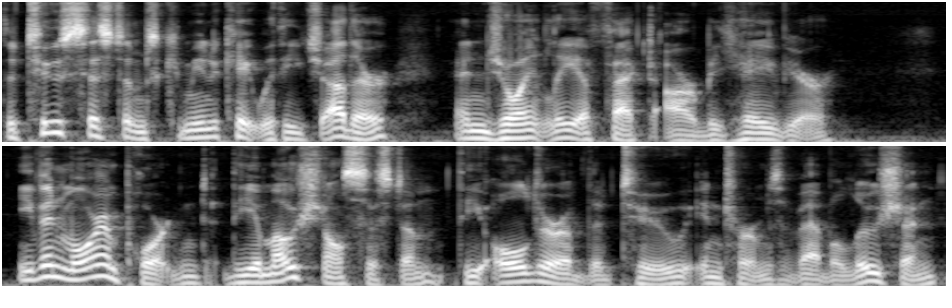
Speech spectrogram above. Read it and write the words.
the two systems communicate with each other and jointly affect our behavior. Even more important, the emotional system, the older of the two in terms of evolution,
